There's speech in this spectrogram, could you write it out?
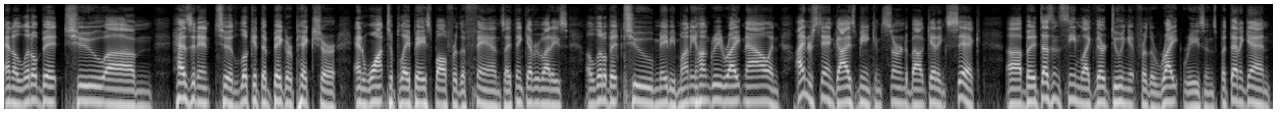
and a little bit too um, hesitant to look at the bigger picture and want to play baseball for the fans. I think everybody's a little bit too maybe money hungry right now, and I understand guys being concerned about getting sick. Uh, but it doesn't seem like they're doing it for the right reasons. But then again,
